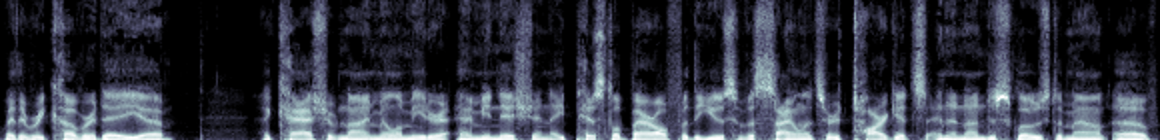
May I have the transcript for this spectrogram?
where they recovered a uh, a cache of 9 millimeter ammunition, a pistol barrel for the use of a silencer, targets, and an undisclosed amount of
